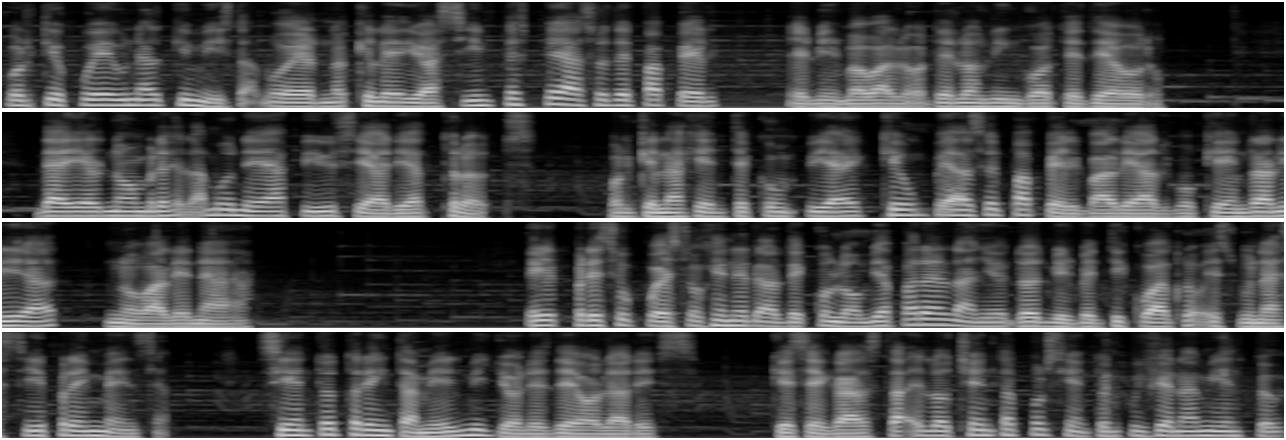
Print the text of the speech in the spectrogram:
porque fue un alquimista moderno que le dio a simples pedazos de papel el mismo valor de los lingotes de oro. De ahí el nombre de la moneda fiduciaria Trotz, porque la gente confía en que un pedazo de papel vale algo que en realidad no vale nada. El presupuesto general de Colombia para el año 2024 es una cifra inmensa, 130 mil millones de dólares, que se gasta el 80% en funcionamiento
